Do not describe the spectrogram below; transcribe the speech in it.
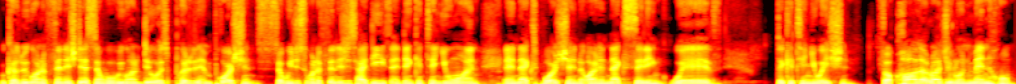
because we're going to finish this and what we're going to do is put it in portions. So we just want to finish this hadith and then continue on in the next portion or in the next sitting with the continuation. فقال رجل منهم.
